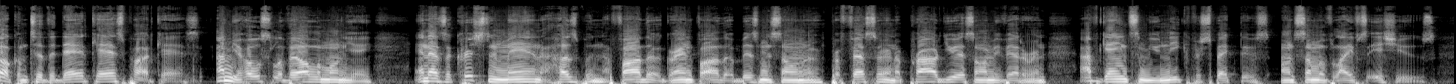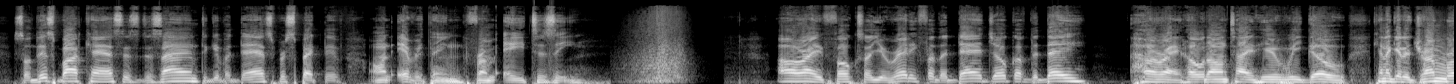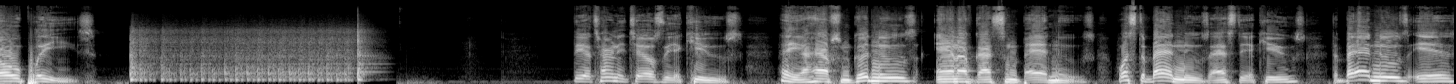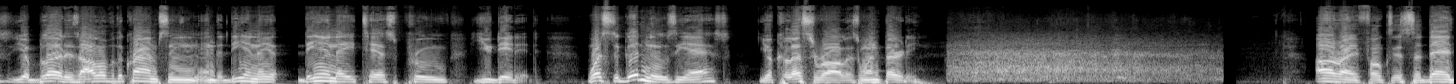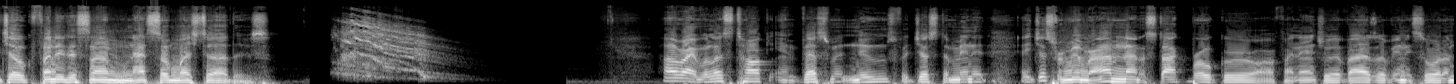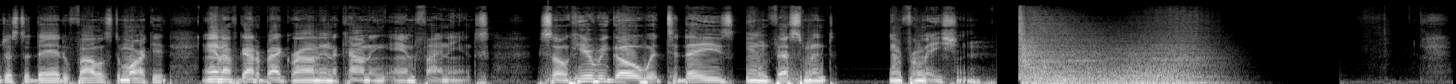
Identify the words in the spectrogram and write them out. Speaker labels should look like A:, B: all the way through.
A: Welcome to the Dadcast Podcast. I'm your host, Lavelle Lemonnier, and as a Christian man, a husband, a father, a grandfather, a business owner, professor, and a proud U.S. Army veteran, I've gained some unique perspectives on some of life's issues. So this podcast is designed to give a dad's perspective on everything from A to Z. All right, folks, are you ready for the dad joke of the day? All right, hold on tight. Here we go. Can I get a drum roll, please? The attorney tells the accused, Hey, I have some good news and I've got some bad news. What's the bad news? asked the accused. The bad news is your blood is all over the crime scene and the DNA, DNA tests prove you did it. What's the good news? he asked. Your cholesterol is 130. All right, folks, it's a dad joke, funny to some, not so much to others. All right, well, let's talk investment news for just a minute. Hey, just remember, I'm not a stockbroker or a financial advisor of any sort. I'm just a dad who follows the market, and I've got a background in accounting and finance. So here we go with today's investment information.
